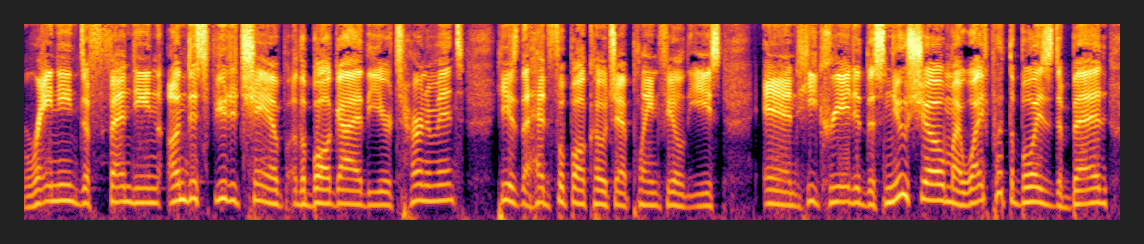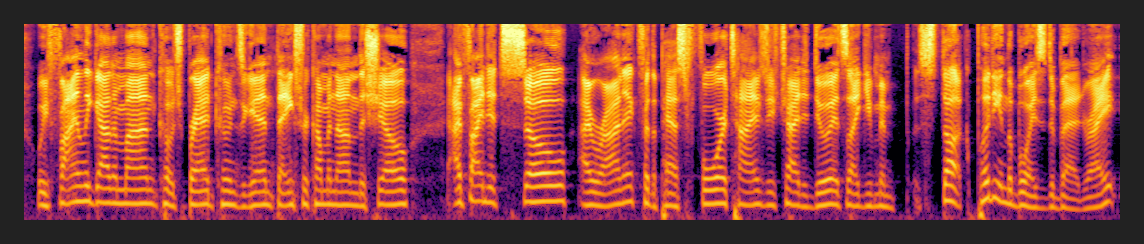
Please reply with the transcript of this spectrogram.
reigning, defending, undisputed champ of the Ball Guy of the Year tournament. He is the head football coach at Plainfield East, and he created this new show. My wife put the boys to bed. We finally got him on, Coach Brad Kunz again. Thanks for coming on the show. I find it so ironic for the past four times we've tried to do it. It's like you've been stuck putting the boys to bed, right?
